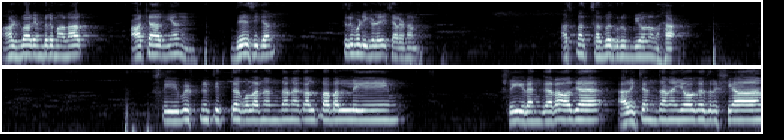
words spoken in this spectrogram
ஆழ்வார் எம்பெருமானார் ஆச்சாரியன் தேசிகன் திருவடிகளே சரணம் அஸ்மத் சர்வகுருபியோ நமக श्रीविष्णुचित्तकुलनन्दनकल्पवल्लीं श्रीरङ्गराज हरिचन्दनयोगदृश्यां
